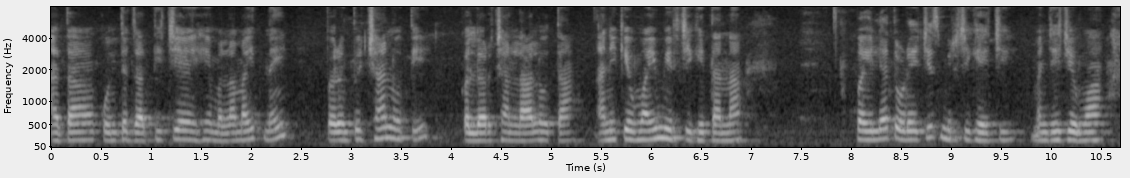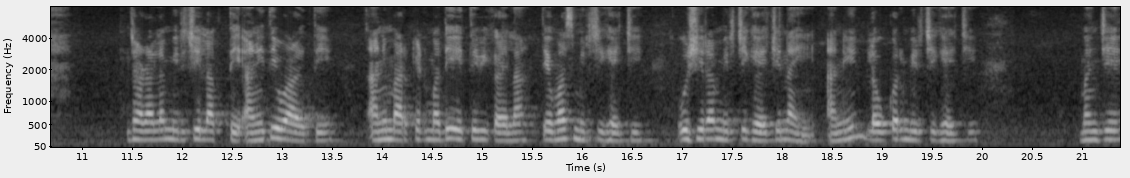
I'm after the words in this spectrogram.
आता कोणत्या जातीची आहे हे मला माहीत नाही परंतु छान होती. कलर छान लाल होता आणि केव्हाही मिरची घेताना पहिल्या तोड्याचीच मिरची घ्यायची. म्हणजे जेव्हा झाडाला मिरची लागते आणि ती वाळते आणि मार्केटमध्ये येते विकायला तेव्हाच मिरची घ्यायची. उशिरा मिरची घ्यायची नाही आणि लवकर मिरची घ्यायची. म्हणजे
